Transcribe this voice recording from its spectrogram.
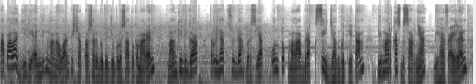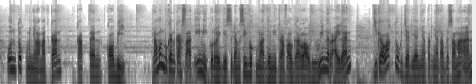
Apalagi di ending manga One Piece chapter 1071 kemarin, Monkey D. Garp terlihat sudah bersiap untuk melabrak si janggut hitam di markas besarnya, Beehive Island, untuk menyelamatkan Kapten Kobe. Namun bukankah saat ini Kurohige sedang sibuk meladeni Trafalgar Law di Winner Island? Jika waktu kejadiannya ternyata bersamaan,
